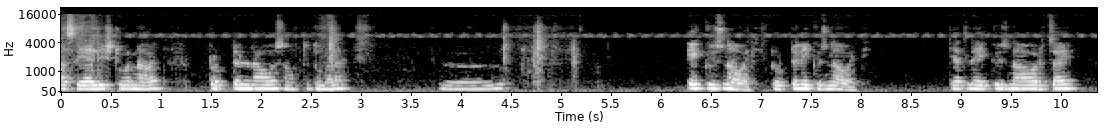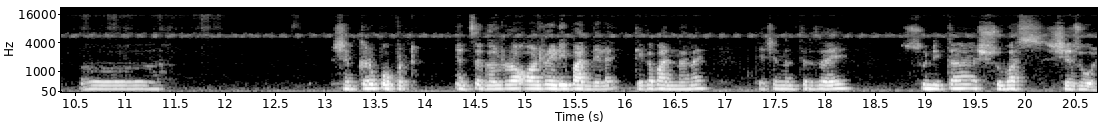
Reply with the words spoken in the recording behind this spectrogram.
असं या लिस्टवर नाव आहेत. टोटल नावं सांगतो तुम्हाला. एकवीस नाव आहेत. टोटल एकवीस नाव आहेत. त्यातल्या एकवीस नावावरचं आहे. शंकर पोपट यांचं गलरा ऑलरेडी बांधलेलं आहे. ते का बांधणार नाही? त्याच्यानंतरचं आहे सुनीता सुभाष शेजवळ.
